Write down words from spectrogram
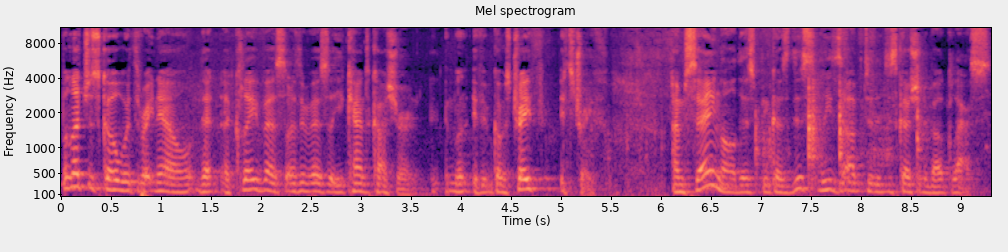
But let's just go with right now that a clay vessel, earthen vessel, you can't kosher. If it becomes treif, it's treif. I'm saying all this because this leads up to the discussion about glass.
